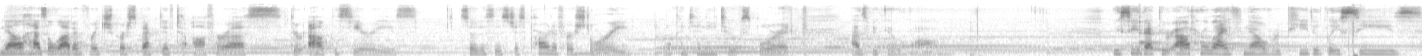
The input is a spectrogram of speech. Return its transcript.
Nell has a lot of rich perspective to offer us throughout the series, so this is just part of her story We'll continue to explore it as we go along. We see that throughout her life, Nell repeatedly sees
